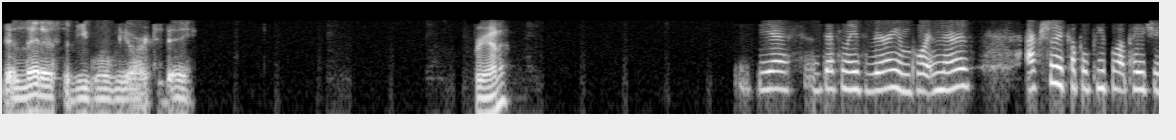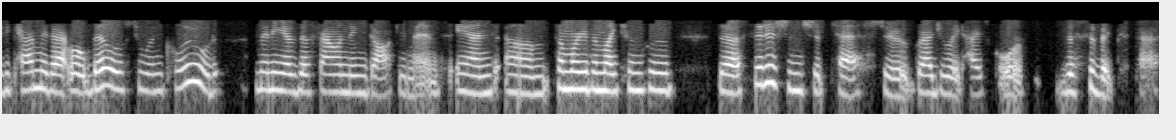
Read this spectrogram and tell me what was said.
that led us to be where we are today. Breanna? Yes, definitely. It's very important. There is actually a couple people at Patriot Academy that wrote bills to include many of the founding documents, and um, some were even like to include the citizenship test to graduate high school, or the civics test.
